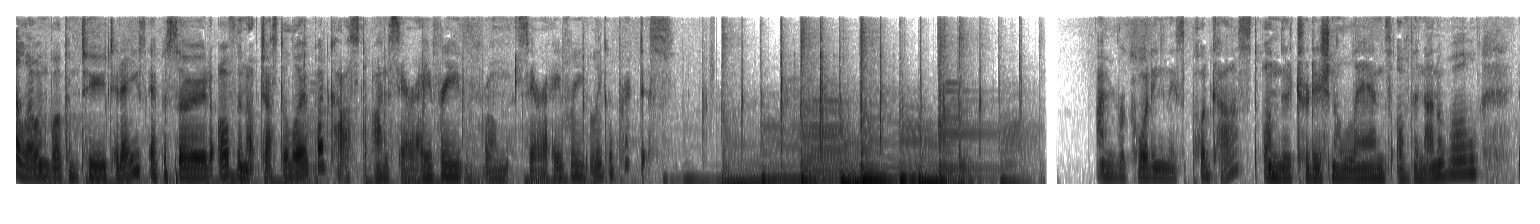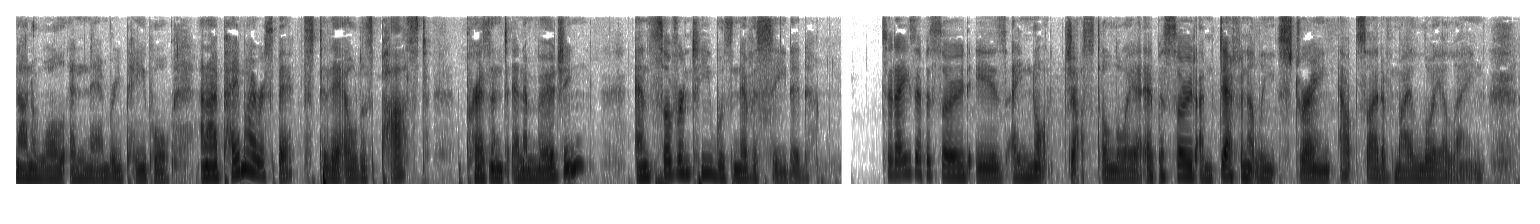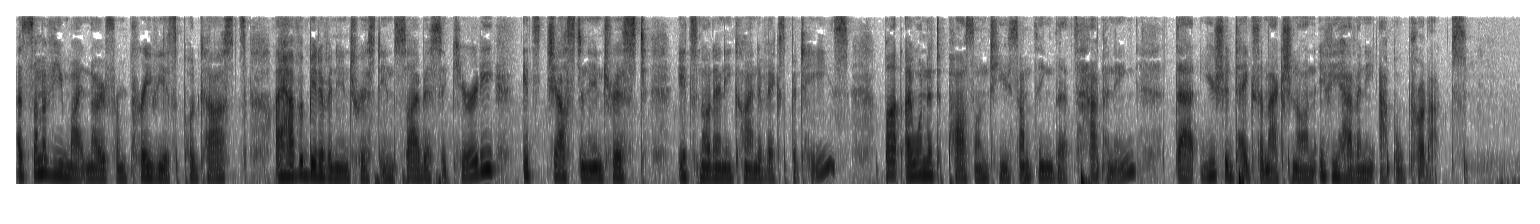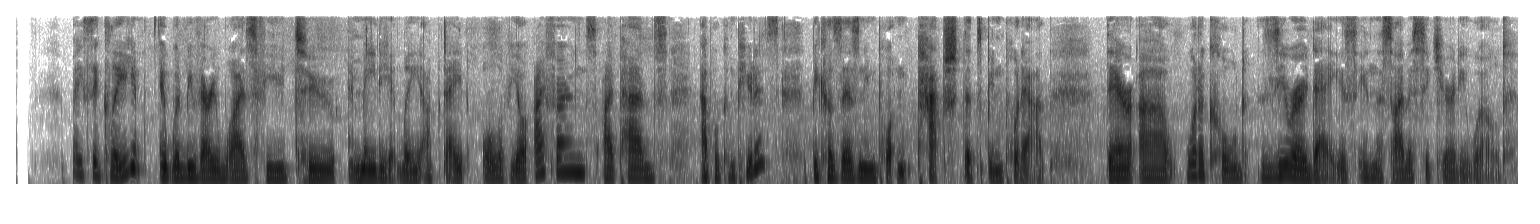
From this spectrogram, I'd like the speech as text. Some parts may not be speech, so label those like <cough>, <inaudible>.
Hello, and welcome to today's episode of the Not Just a Lawyer podcast. I'm Sarah Avery from Sarah Avery Legal Practice. I'm recording this podcast on the traditional lands of the Ngunnawal, Ngunnawal, and Ngambri people, and I pay my respects to their elders past, present, and emerging, and sovereignty was never ceded. Today's episode is a not just a lawyer episode. I'm definitely straying outside of my lawyer lane. As some of you might know from previous podcasts, I have a bit of an interest in cybersecurity. It's just an interest, it's not any kind of expertise. But I wanted to pass on to you something that's happening that you should take some action on if you have any Apple products. Basically, it would be very wise for you to immediately update all of your iPhones, iPads, Apple computers because there's an important patch that's been put out. There are what are called zero days in the cybersecurity world.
